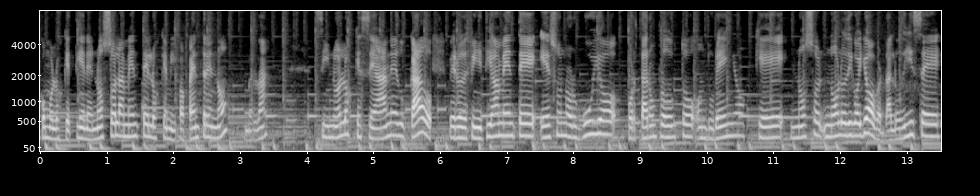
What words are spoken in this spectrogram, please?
como los que tiene, no solamente los que mi papá entrenó, ¿verdad? Sino los que se han educado. Pero definitivamente es un orgullo portar un producto hondureño que no, no lo digo yo, ¿verdad? Lo dice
